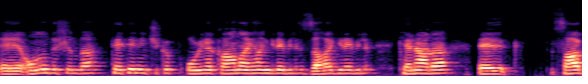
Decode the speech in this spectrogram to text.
E, onun dışında Tete'nin çıkıp oyuna Kaan Ayhan girebilir, Zaha girebilir. Kenara e, sağ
